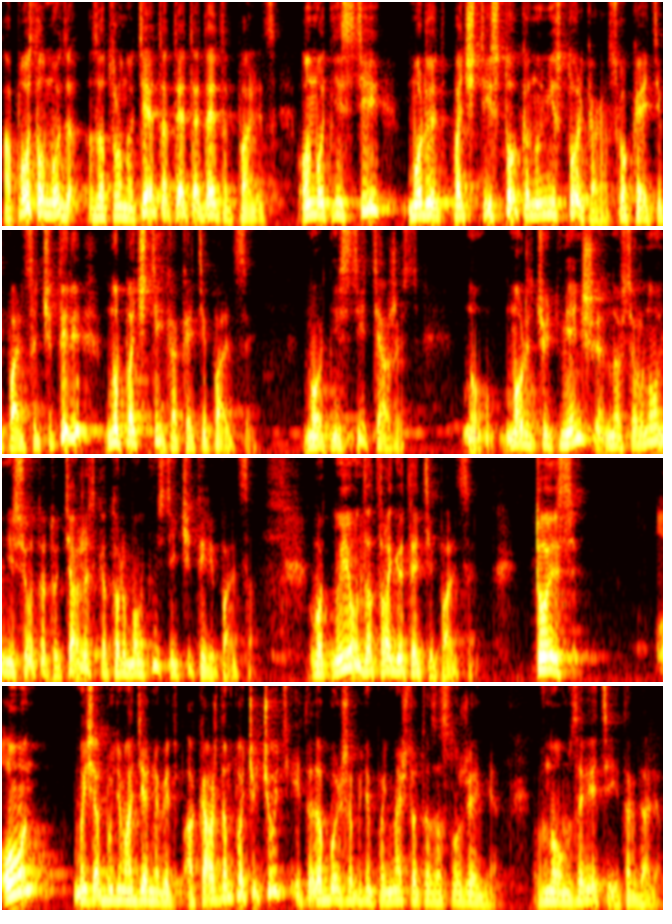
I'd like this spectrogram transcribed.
Апостол может затронуть этот, этот, этот палец. Он может нести, может почти столько, но не столько, сколько эти пальцы. Четыре, но почти как эти пальцы. Может нести тяжесть. Ну, может чуть меньше, но все равно он несет эту тяжесть, которую могут нести четыре пальца. Вот, ну и он затрагивает эти пальцы. То есть он, мы сейчас будем отдельно говорить о каждом по чуть-чуть, и тогда больше будем понимать, что это за служение в Новом Завете и так далее.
